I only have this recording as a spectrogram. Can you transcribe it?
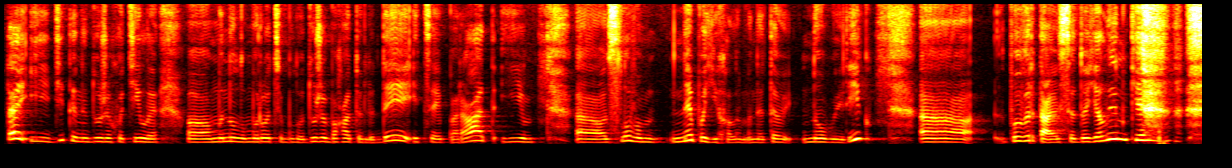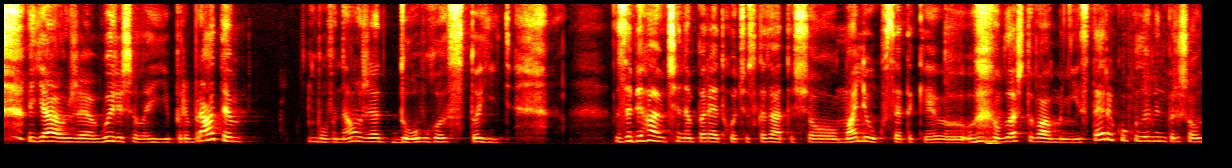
Та і діти не дуже хотіли. Е, минулому році було дуже багато людей, і цей парад, і е, словом, не поїхали ми на той новий рік. Е, Повертаюся до ялинки. Я вже вирішила її прибрати, бо вона вже довго стоїть. Забігаючи наперед, хочу сказати, що малюк все-таки е, влаштував мені істерику, коли він прийшов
